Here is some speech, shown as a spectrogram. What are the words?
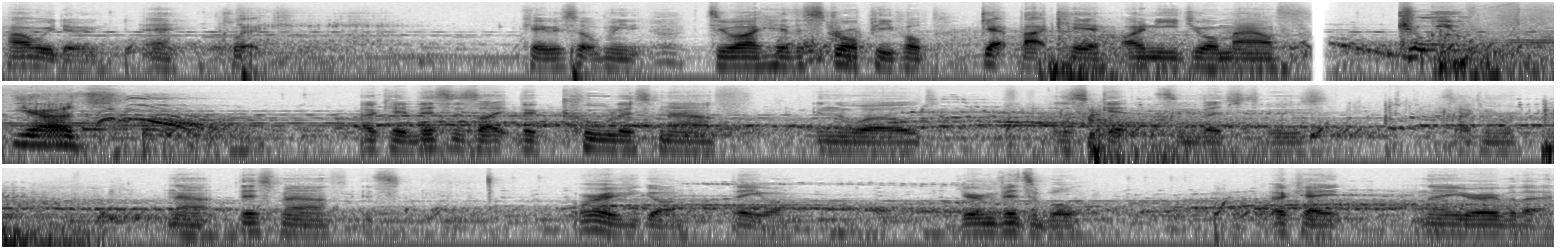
How are we doing? Eh, click. Okay, we're sort of meaning. Do I hear the straw people? Get back here, I need your mouth. Kill you! Yes! Okay, this is like the coolest mouth in the world. Just get some vegetables so I can. Now, this mouth is. Where have you gone? There you are. You're invisible. Okay, now you're over there.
